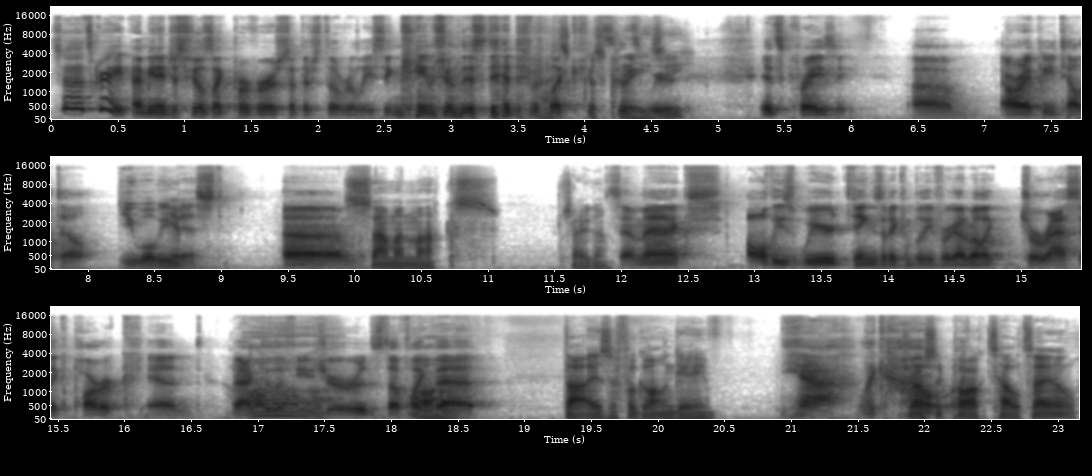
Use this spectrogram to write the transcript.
So that's great. I mean, it just feels like perverse that they're still releasing games from this dead. that's like just it's, it's crazy. weird. It's crazy. Um, R.I.P. Telltale. You will be Yep. missed. Um, Sam and Max. Sorry, go. on. so Max, all these weird things that I completely forgot about, like Jurassic Park and Back to the Oh. Future and stuff like Oh. that. That is a forgotten game. Yeah, like how Jurassic Park Telltale.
